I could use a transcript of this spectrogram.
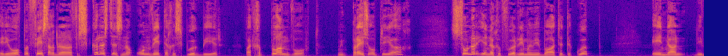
het die hof bevestig dat daar 'n verskil is tussen 'n onwettige spookbier wat geplant word om die pryse op te jaag sonder enige voorneme om die bate te koop en dan die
